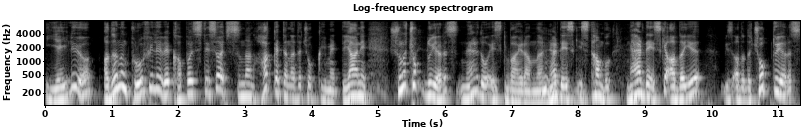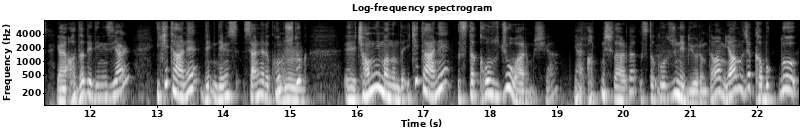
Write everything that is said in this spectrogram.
yeğliyor. Adanın profili ve kapasitesi açısından hakikaten ada çok kıymetli. Yani şunu çok duyarız. Nerede o eski bayramlar? Nerede eski İstanbul? Nerede eski adayı? Biz adada çok duyarız. Yani ada dediğiniz yer iki tane demin senle de konuştuk. Hmm. Çam limanında iki tane ıstakozcu varmış ya. Yani 60'larda ıstakozcu ne diyorum tamam mı? Yalnızca kabuklu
